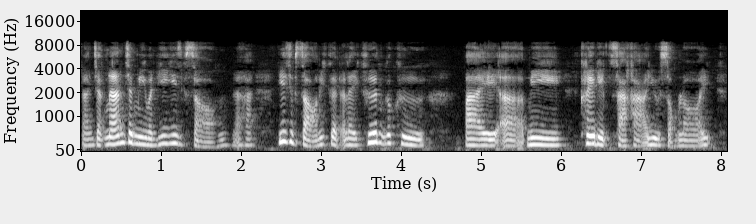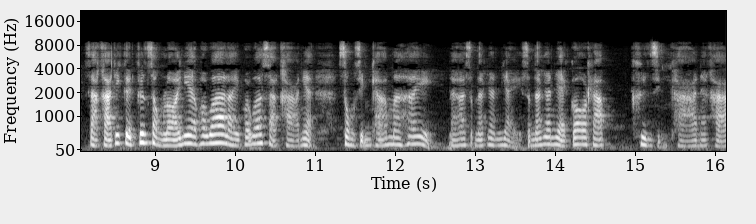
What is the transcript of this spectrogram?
หลังจากนั้นจะมีวันที่ 22 นะคะ 22 นี่เกิดอะไรขึ้นก็คือไปมีเครดิตสาขาอยู่ 200 สาขาที่เกิดขึ้น 200 เนี่ย เพราะว่าอะไร เพราะว่าสาขาเนี่ยส่งสินค้ามาให้นะคะสำนักงานใหญ่สำนักงานใหญ่ก็รับคืนสินค้านะคะ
